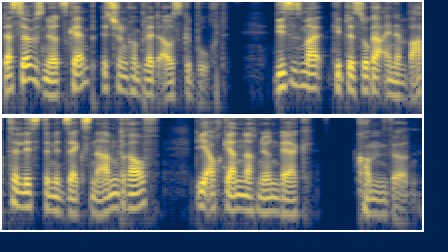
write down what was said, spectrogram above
Das Service Nerds Camp ist schon komplett ausgebucht. Dieses Mal gibt es sogar eine Warteliste mit sechs Namen drauf, die auch gern nach Nürnberg kommen würden.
